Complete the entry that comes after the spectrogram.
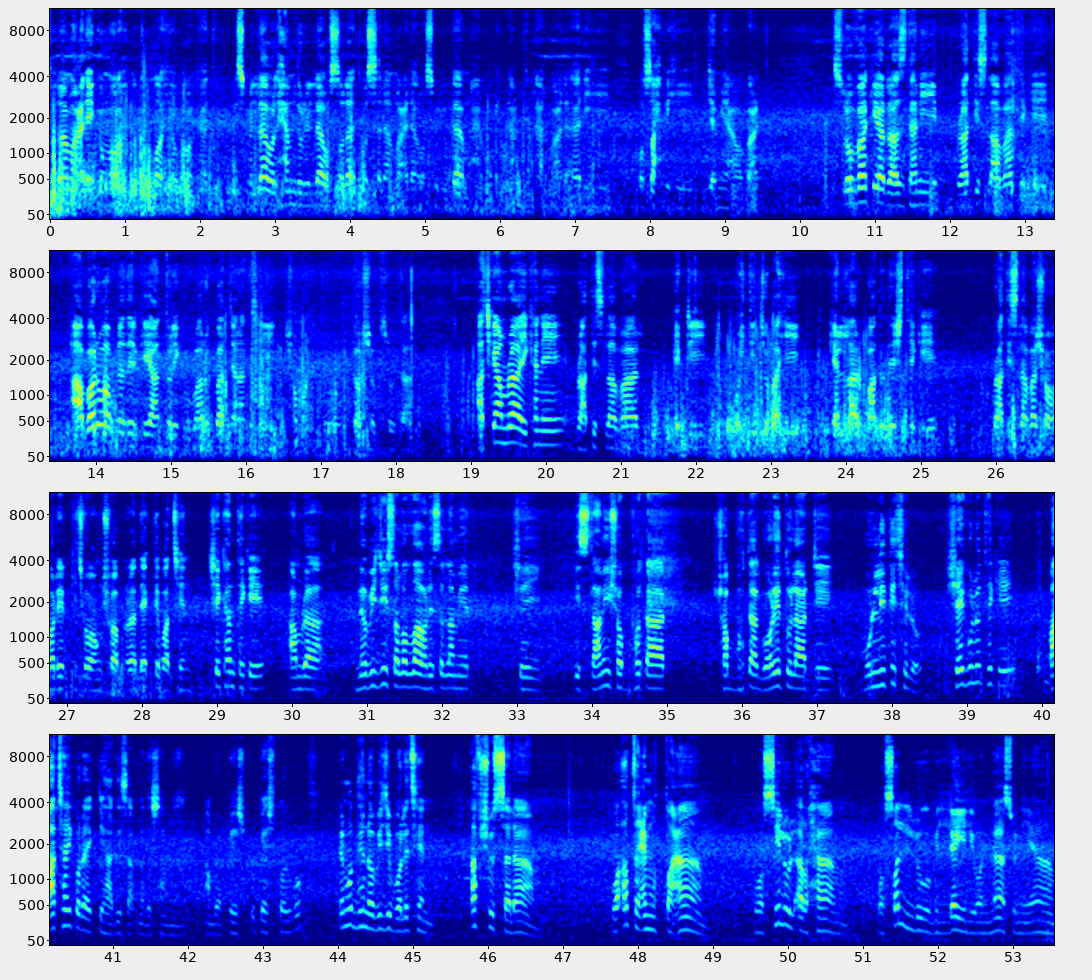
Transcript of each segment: السلام عليكم ورحمة الله وبركاته بسم الله والحمد لله والصلاة والسلام على رسول الله محمد بن عبد الله وعلى آله وصحبه جميعا وبعد স্লোভাকিয়ার রাজধানী ব্রাতিস্লাভা থেকে আবারও আপনাদেরকে আন্তরিক মুবারকবাদ জানাচ্ছি সম্মানিত দর্শক শ্রোতা আজকে আমরা এখানে ব্রাতিস্লাভার একটি ঐতিহ্যবাহী কেল্লার পাদদেশ থেকে ব্রাতিস্লাভা শহরের কিছু অংশ আপনারা দেখতে পাচ্ছেন সেখান থেকে আমরা নবীজি সাল্লাহ আলি সাল্লামের সেই ইসলামী সভ্যতার, সভ্যতা গড়ে তোলার যে মূলনীতি ছিল, সেগুলো থেকে বাছাই করা একটি হাদিস আপনাদের সামনে আমরা পেশ পেশ করব। এর মধ্যে নবীজি বলেছেন আফসুস ও আত এমতাম ও সিলুল আরহাম ও সল্লু বিল্লাইলি সুনিয়াম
